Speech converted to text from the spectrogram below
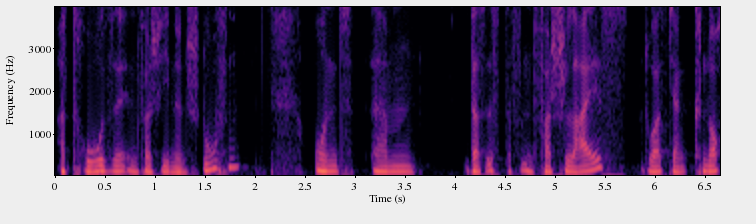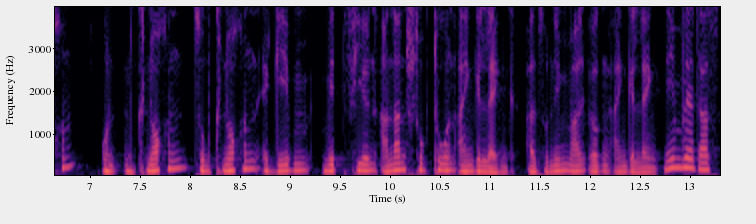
Arthrose in verschiedenen Stufen und ähm, das ist ein Verschleiß. Du hast ja einen Knochen und ein Knochen zum Knochen ergeben mit vielen anderen Strukturen ein Gelenk. Also nimm mal irgendein Gelenk. Nehmen wir das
